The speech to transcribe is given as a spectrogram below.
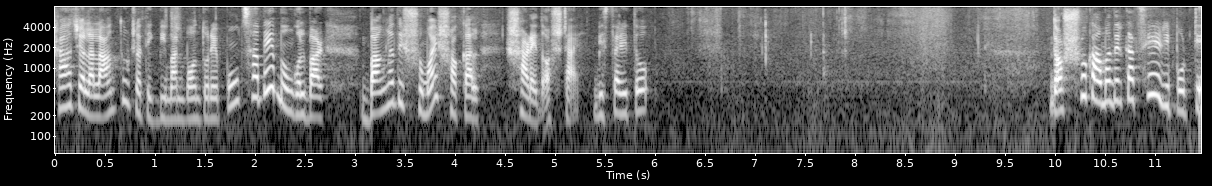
শাহজালাল আন্তর্জাতিক বিমানবন্দরে পৌঁছাবে মঙ্গলবার বাংলাদেশ সময় সকাল সাড়ে দশটায়। বিস্তারিত। দর্শক, আমাদের কাছে রিপোর্টটি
